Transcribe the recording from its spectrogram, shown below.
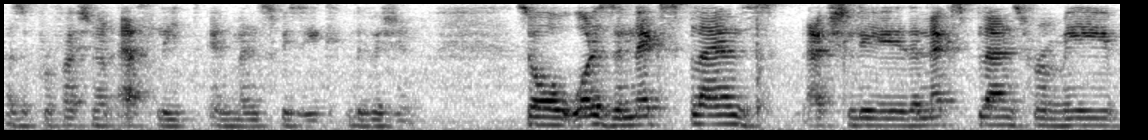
as a professional athlete in men's physique division. So what is the next plans? Actually, the next plans for me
